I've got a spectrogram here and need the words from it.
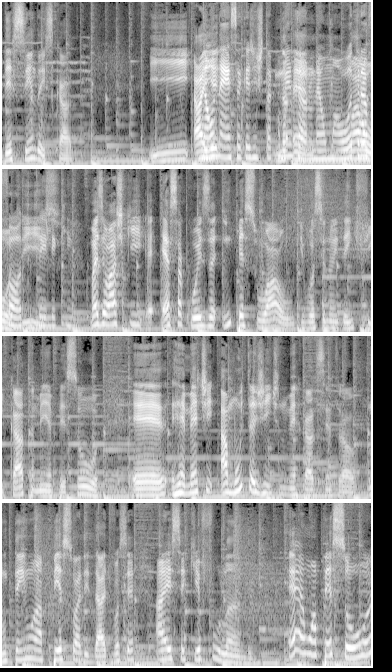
descendo a escada. E aí, não nessa que a gente está comentando, é, né? Uma outra uma foto outra, dele aqui. Mas eu acho que essa coisa impessoal de você não identificar também a pessoa é, remete a muita gente no mercado central. Não tem uma pessoalidade. Você, ah, esse aqui é fulano. É uma pessoa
